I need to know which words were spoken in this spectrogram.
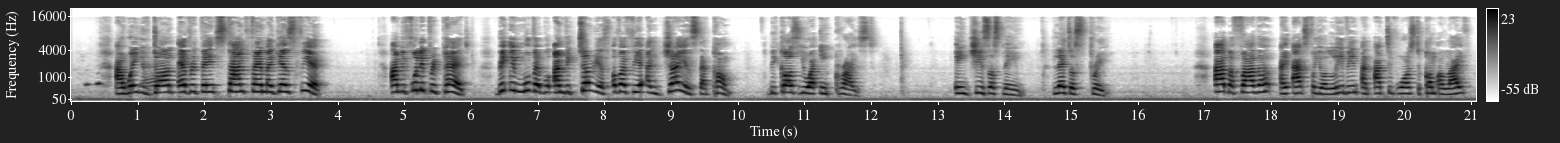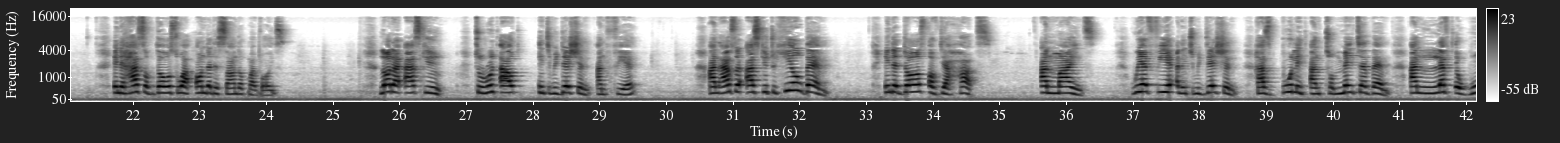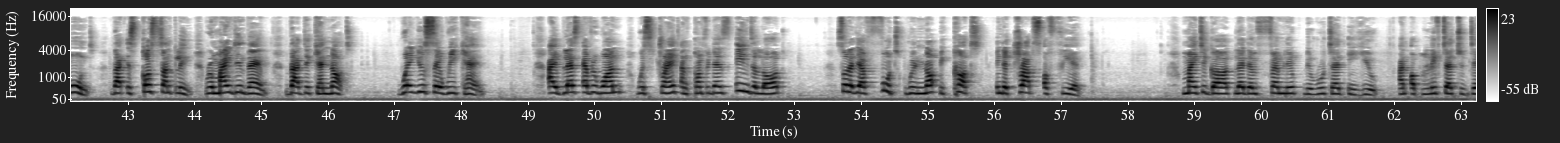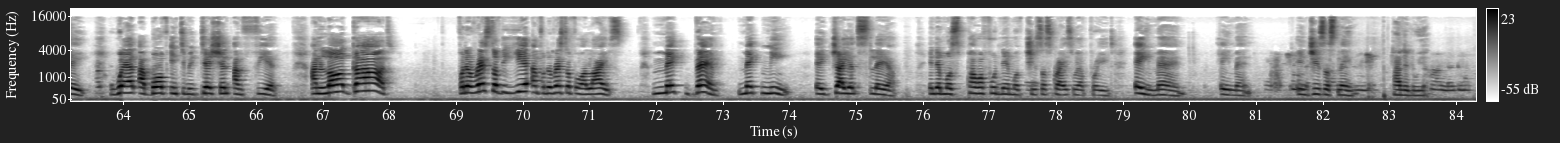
And when you've done everything, stand firm against fear and be fully prepared. Be immovable and victorious over fear and giants that come because you are in Christ. In Jesus' name, let us pray. Abba, Father, I ask for your living and active words to come alive in the hearts of those who are under the sound of my voice. Lord, I ask you to root out intimidation and fear. And I also ask you to heal them in the doors of their hearts and minds where fear and intimidation has bullied and tormented them and left a wound that is constantly reminding them that they cannot. When you say we can, I bless everyone with strength and confidence in the Lord so that their foot will not be caught in the traps of fear. Mighty God, let them firmly be rooted in you and uplifted today, well above intimidation and fear. And Lord God, for the rest of the year and for the rest of our lives, make them, make me a giant slayer. In the most powerful name of Jesus Christ, we have prayed. Amen. Amen. In Jesus' name. Hallelujah. Hallelujah.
